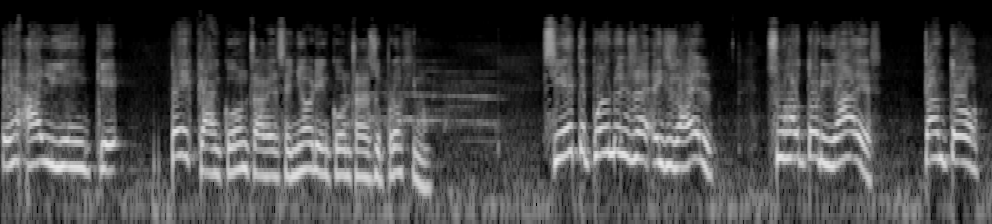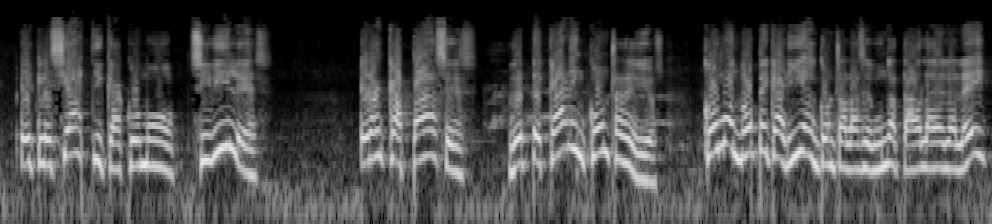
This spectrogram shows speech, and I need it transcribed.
es alguien que peca en contra del Señor y en contra de su prójimo. Si este pueblo Israel, sus autoridades, tanto eclesiásticas como civiles, eran capaces de pecar en contra de Dios, ¿cómo no pecarían contra la segunda tabla de la ley?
